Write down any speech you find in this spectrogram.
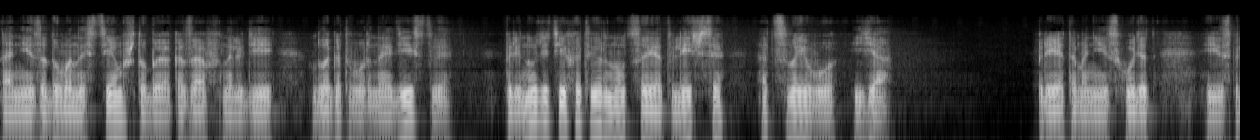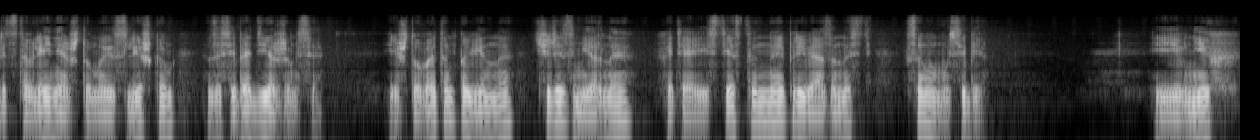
Они задуманы с тем, чтобы, оказав на людей благотворное действие, принудить их отвернуться и отвлечься от своего «я». При этом они исходят из представления, что мы слишком за себя держимся, и что в этом повинна чрезмерная, хотя и естественная привязанность к самому себе. И в них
